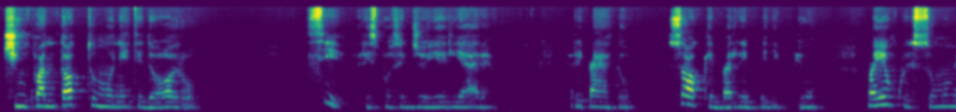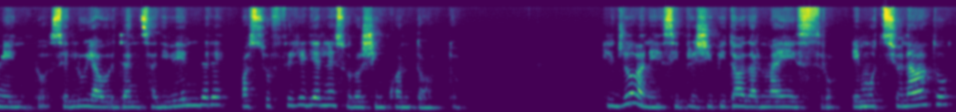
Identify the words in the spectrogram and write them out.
58 monete d'oro? Sì, rispose il gioielliere. Ripeto, so che varrebbe di più, ma io in questo momento, se lui ha urgenza di vendere, posso offrirgliene solo 58. Il giovane si precipitò dal maestro, emozionato,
